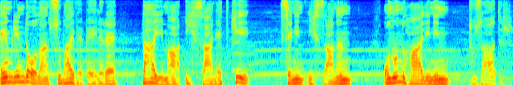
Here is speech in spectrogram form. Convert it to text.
emrinde olan subay ve beylere daima ihsan et ki, senin ihsanın onun halinin tuzağıdır.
